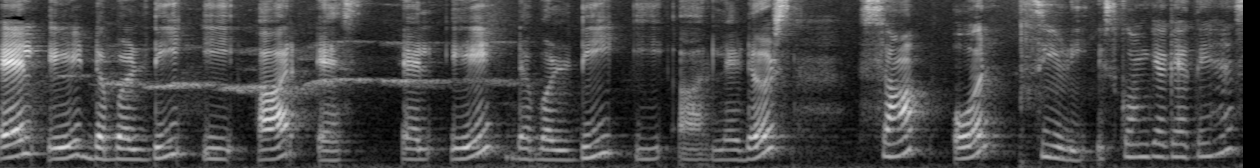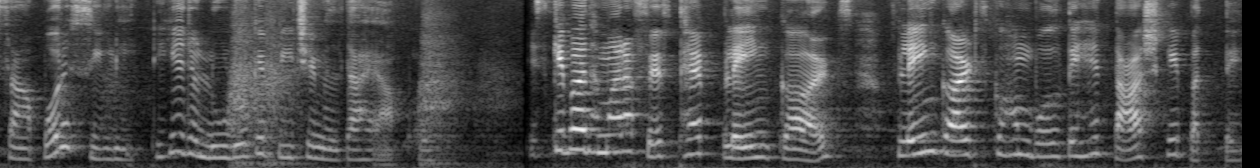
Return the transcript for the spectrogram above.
L A double D E R S L A double D E R ladders सांप और सीढ़ी। इसको हम क्या कहते हैं? सांप और सीढ़ी। ठीक है, जो लूडो के पीछे मिलता है आपको। इसके बाद हमारा फिफ्थ है प्लेइंग कार्ड्स प्लेइंग कार्ड्स को हम बोलते हैं ताश के पत्ते।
